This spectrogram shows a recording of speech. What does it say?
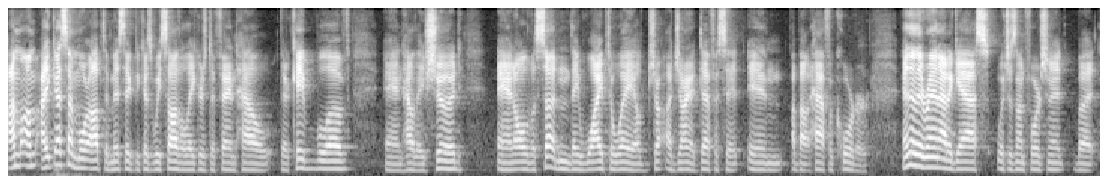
I'm, I'm I guess I'm more optimistic because we saw the Lakers defend how they're capable of and how they should. And all of a sudden, they wiped away a, a giant deficit in about half a quarter and then they ran out of gas, which is unfortunate. But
